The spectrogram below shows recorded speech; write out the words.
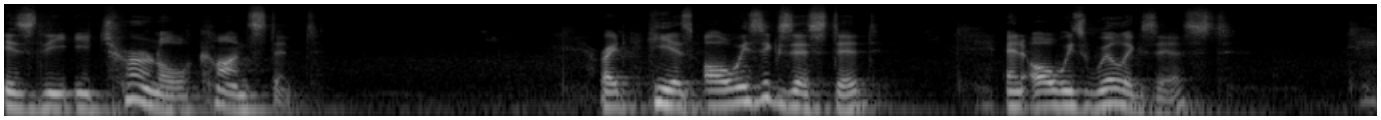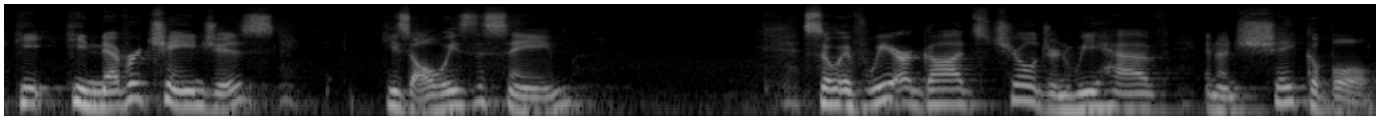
is the eternal constant. Right? He has always existed and always will exist. He, he never changes. He's always the same. So if we are God's children, we have an unshakable,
